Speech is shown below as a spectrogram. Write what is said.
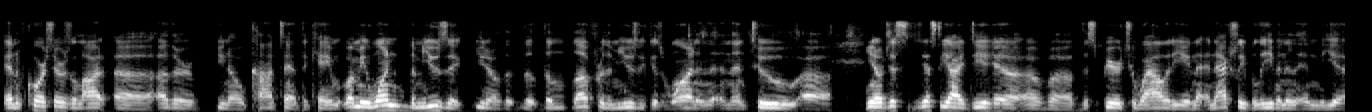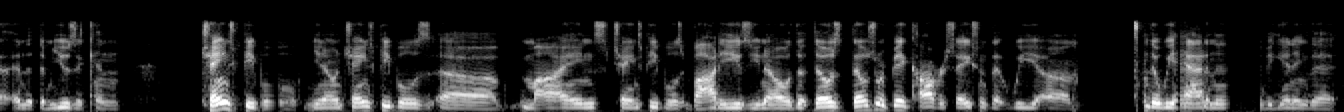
and of course there was a lot uh, other you know content that came. I mean, one the music, you know, the, the, the love for the music is one, and, and then two, uh, you know, just just the idea of uh, the spirituality and, and actually believing in, in the uh, and that the music can change people you know and change people's uh, minds change people's bodies you know th- those those were big conversations that we um, that we had in the beginning that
